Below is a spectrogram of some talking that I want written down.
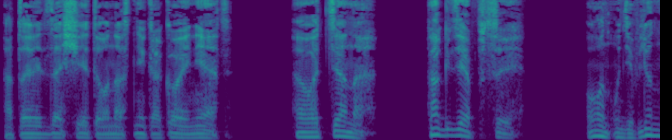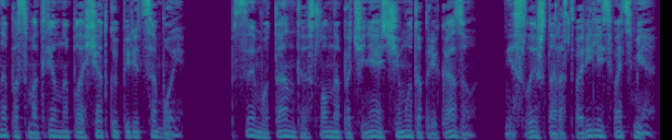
А то ведь защиты у нас никакой нет. А вот тяна, а где псы?» Он удивленно посмотрел на площадку перед собой. Псы-мутанты, словно подчиняясь чему-то приказу, неслышно растворились во тьме.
